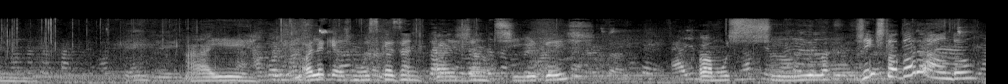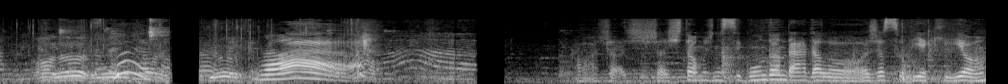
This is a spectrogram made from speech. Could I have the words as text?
Hum. Aí, olha aqui as músicas an as antigas. Ó, mochila. Gente, tô adorando. Ah! Ó, já, já estamos no segundo andar da loja. Subi aqui, ó.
